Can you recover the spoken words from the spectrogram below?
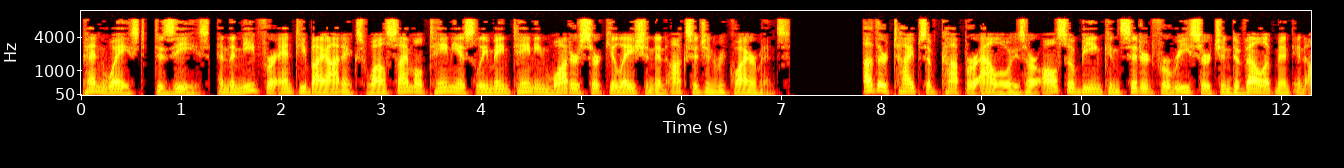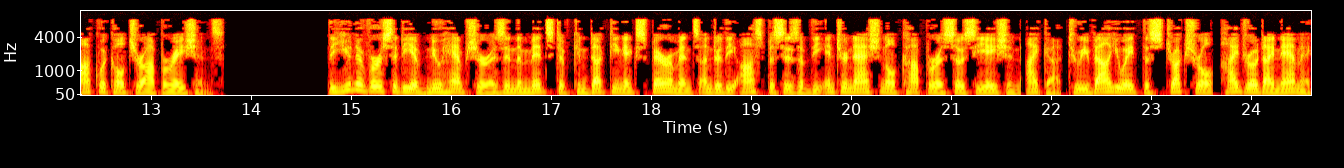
pen waste, disease, and the need for antibiotics while simultaneously maintaining water circulation and oxygen requirements. Other types of copper alloys are also being considered for research and development in aquaculture operations. The University of New Hampshire is in the midst of conducting experiments under the auspices of the International Copper Association to evaluate the structural, hydrodynamic,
